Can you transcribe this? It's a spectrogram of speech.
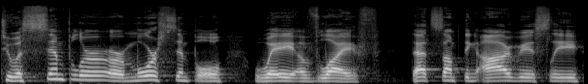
to a simpler or more simple way of life. That's something obviously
